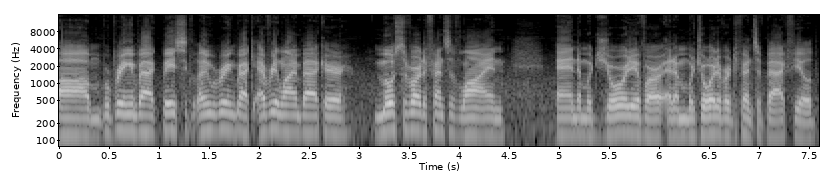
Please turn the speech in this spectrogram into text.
Um, we're bringing back basically, we're bringing back every linebacker, most of our defensive line, and a majority of our and a majority of our defensive backfield.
